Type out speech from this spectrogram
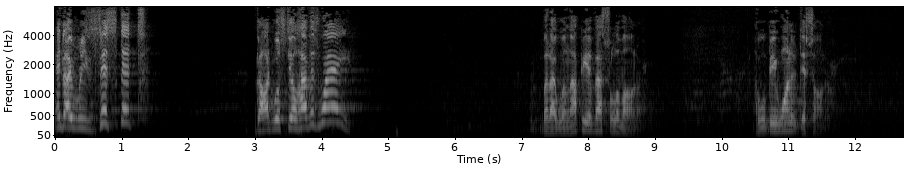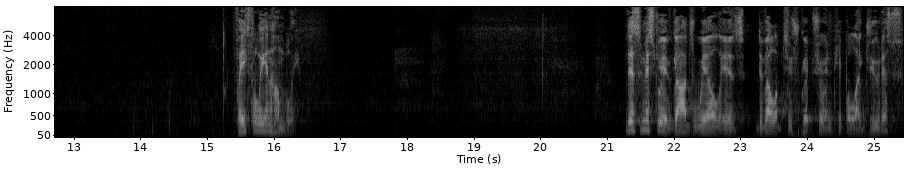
and I resist it, God will still have his way. But I will not be a vessel of honor. I will be one of dishonor. Faithfully and humbly. This mystery of God's will is developed through Scripture in people like Judas.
